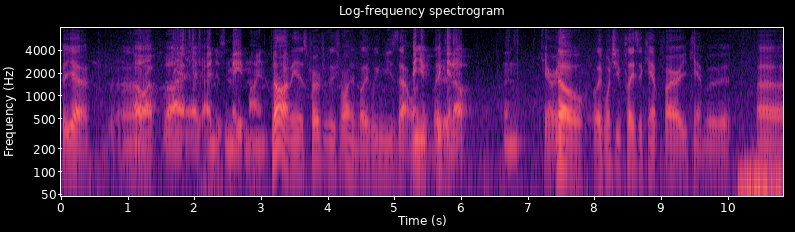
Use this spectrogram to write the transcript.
but yeah. Uh, Oh, I, well, I, I, I just made mine. No, I mean it's perfectly fine. Like we can use that one. Can you pick it up and carry it? No, like once you place a campfire, you can't move it. Uh.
